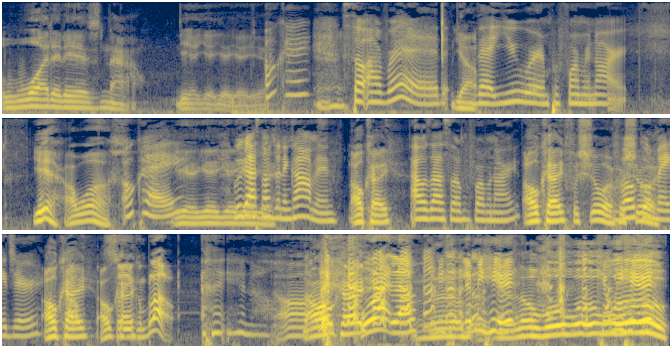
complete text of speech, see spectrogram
what it is now. Yeah, yeah, yeah, yeah, yeah. Okay. Mhm. So I read Yeah. that you were in performing arts. Yeah, I was. Okay. Yeah, yeah, yeah. we yeah, got yeah. something in common. Okay, I was also in performing arts. okay, for sure, for Vocal sure. major. Okay, So okay. So you can blow. you know. Oh, okay. All right, love. Let me, let me hear it. little woo woo Can woo. we hear it?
